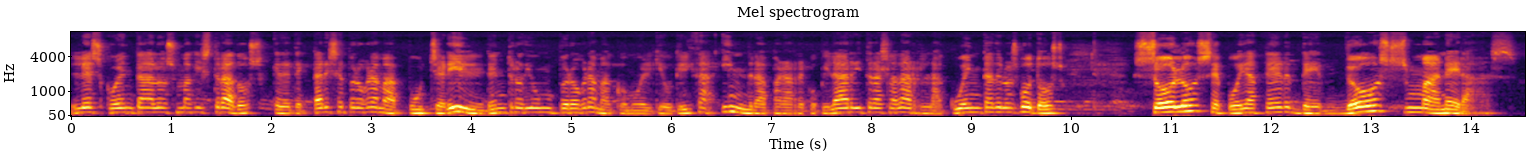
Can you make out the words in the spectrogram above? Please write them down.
les cuenta a los magistrados que detectar ese programa pucheril dentro de un programa como el que utiliza Indra para recopilar y trasladar la cuenta de los votos, solo se puede hacer de dos maneras.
